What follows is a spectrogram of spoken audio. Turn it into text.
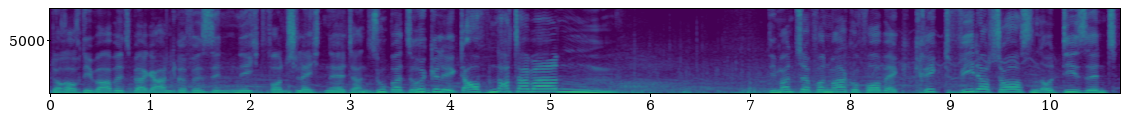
Doch auch die Babelsberger Angriffe sind nicht von schlechten Eltern. Super zurückgelegt auf Nottermann! Die Mannschaft von Marco Vorbeck kriegt wieder Chancen und die sind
